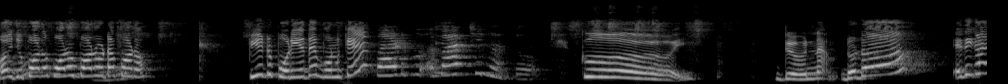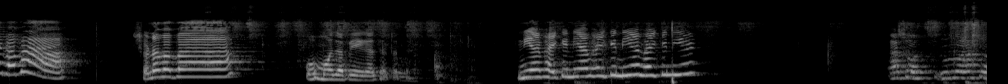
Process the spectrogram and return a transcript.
ওই যে পড়ো পড়ো পড়ো ওটা পড়ো একটু পড়িয়ে দে বোনকে। পার- পারছি না তো কই? ডোনা ডোডো এদিকে আয় বাবা। শোনা বাবা ও মজা পেয়ে গেছে ওটাতে। নিয়ে আয় ভাইকে নিয়ে আয় ভাইকে নিয়ে আয় ভাইকে নিয়ে আসো রুনু আসো।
